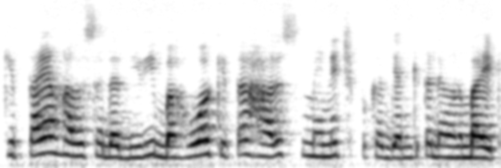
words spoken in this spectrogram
kita yang harus sadar diri bahwa kita harus manage pekerjaan kita dengan baik.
